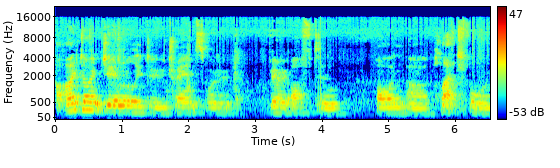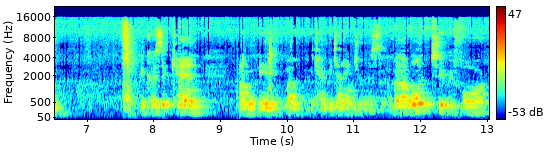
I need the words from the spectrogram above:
I don't generally do trance work very often on a platform because it can um, be, well, it can be dangerous. But I want to, before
